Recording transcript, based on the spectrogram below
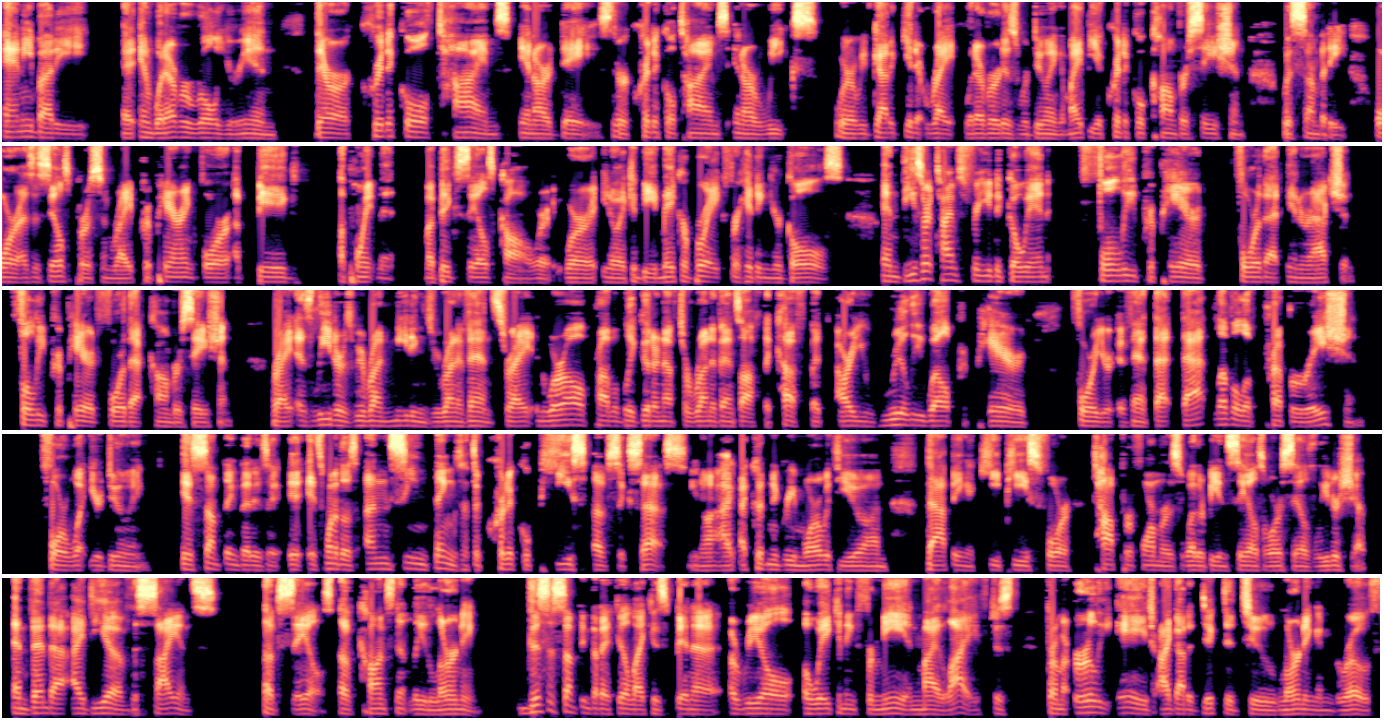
anybody in whatever role you're in, there are critical times in our days. There are critical times in our weeks where we've got to get it right, whatever it is we're doing. It might be a critical conversation with somebody, or as a salesperson, right, preparing for a big appointment, a big sales call where, where, you know, it can be make or break for hitting your goals. And these are times for you to go in fully prepared for that interaction, fully prepared for that conversation right? As leaders, we run meetings, we run events, right? And we're all probably good enough to run events off the cuff, but are you really well prepared for your event. That that level of preparation for what you're doing is something that is a it, it's one of those unseen things that's a critical piece of success. You know, I, I couldn't agree more with you on that being a key piece for top performers, whether it be in sales or sales leadership. And then that idea of the science of sales, of constantly learning. This is something that I feel like has been a, a real awakening for me in my life. Just from an early age, I got addicted to learning and growth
